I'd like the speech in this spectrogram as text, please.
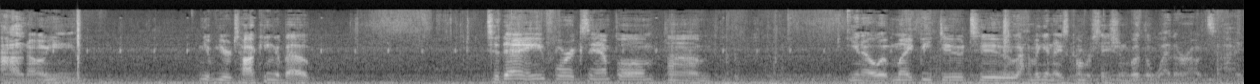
I don't know, you, you're talking about today, for example. Um, you know, it might be due to having a nice conversation about the weather outside,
